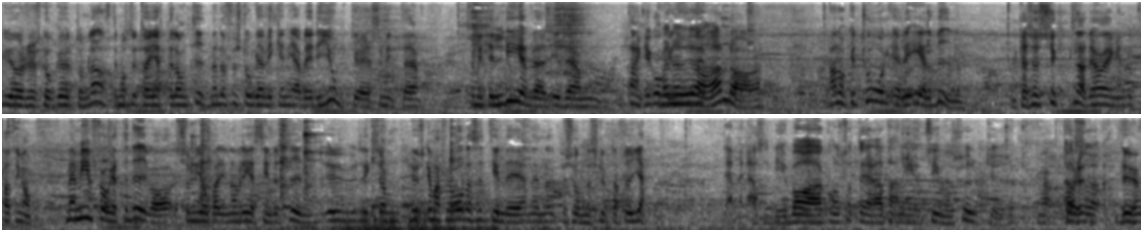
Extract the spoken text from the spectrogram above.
gör du när du ska åka utomlands? Det måste ju ta jättelång tid. Men då förstod jag vilken jävla idiot jag är som inte, som inte lever i den tankegången. Men hur gör han då? Han åker tåg eller elbil. Han kanske cyklar, det har jag ingen uppfattning om. Men min fråga till dig var, som jobbar inom reseindustrin, hur, liksom, hur ska man förhålla sig till det när en person slutar flyga? Nej, men alltså, det är bara att konstatera att han är helt sinnessjuk ju. Ta Alltså, du,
